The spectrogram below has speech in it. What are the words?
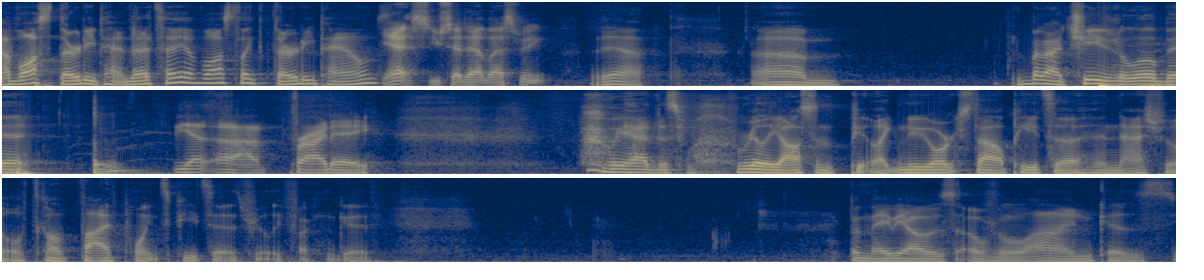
I've lost thirty pounds. Did I tell you I've lost like thirty pounds? Yes, you said that last week. Yeah. Um, but I cheated a little bit. Yeah, uh, Friday we had this really awesome like New York style pizza in Nashville. It's called Five Points Pizza. It's really fucking good. But maybe I was over the line because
